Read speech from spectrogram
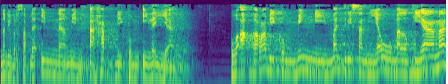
Nabi bersabda, "Inna min ahabbikum ilayya wa aqrabikum minni majlisan yaumal qiyamah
